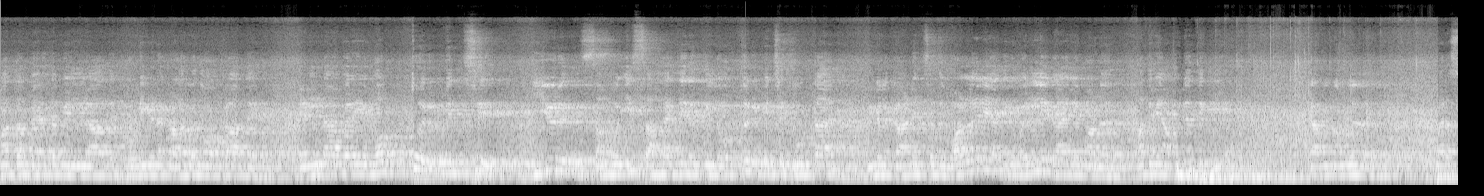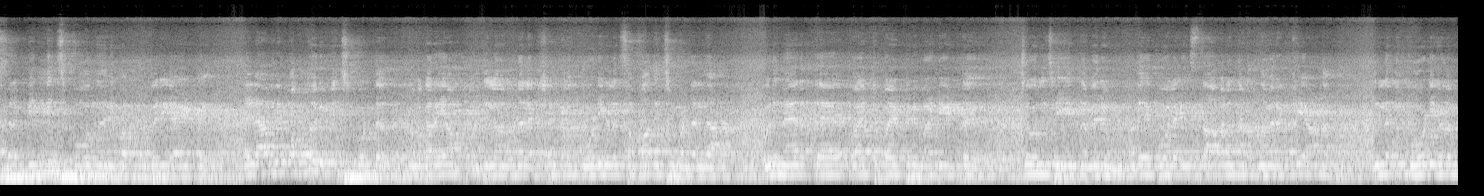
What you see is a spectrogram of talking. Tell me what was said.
മതഭേദമില്ലാതെ കൊടിയുടെ കളറ് നോക്കാതെ എല്ലാവരെയും ഒത്തൊരുമിച്ച് ഈ ഒരു സമൂഹ ഈ സാഹചര്യത്തിൽ ഒത്തൊരുമിച്ച് കൂട്ടാൻ നിങ്ങൾ കാണിച്ചത് വളരെയധികം വലിയ കാര്യമാണ്. അതിനെ അഭിനന്ദിക്കുക. കാരണം നമ്മൾ പരസ്പരം ഭിന്നിച്ച് പോകുന്നതിന് ഉപരിയായിട്ട് എല്ലാവരും ഒത്തൊരുമിച്ച് കൊണ്ട് നമുക്കറിയാം ഇതിൽ നമ്മുടെ ലക്ഷങ്ങളും കോടികളും സമ്പാദിച്ചുകൊണ്ടല്ല ഒരു നേരത്തെ വയറ്റുപയറ്റിന് വേണ്ടിയിട്ട് ജോലി ചെയ്യുന്നവരും അതേപോലെ ഈ സ്ഥാപനം നടത്തുന്നവരൊക്കെയാണ് ഇതിൽ നിന്നും കോടികളും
